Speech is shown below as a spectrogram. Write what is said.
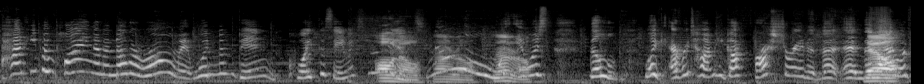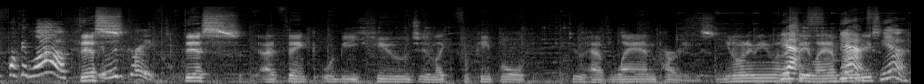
Had he been playing in another room, it wouldn't have been quite the same experience. Oh, no, not at all. No, Not at it was the like every time he got frustrated that and then Now, I would fucking laugh. this- it was great. This, I think, would be huge, uh, like for people to have LAN parties. You know what I mean when yes, I say LAN yes, parties? yes.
